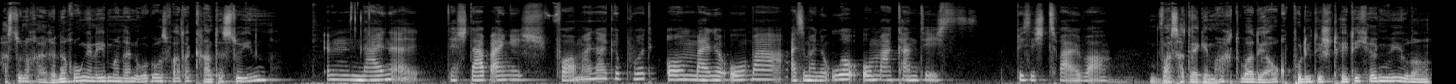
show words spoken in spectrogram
Hast du noch Erinnerungen eben an deinen Urgroßvater? Kanntest du ihn? Ähm, nein, äh, der starb eigentlich vor meiner Geburt. Und meine Oma, also meine Uroma kannte ich bis ich zwei war. Was hat er gemacht? War der auch politisch tätig irgendwie oder?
